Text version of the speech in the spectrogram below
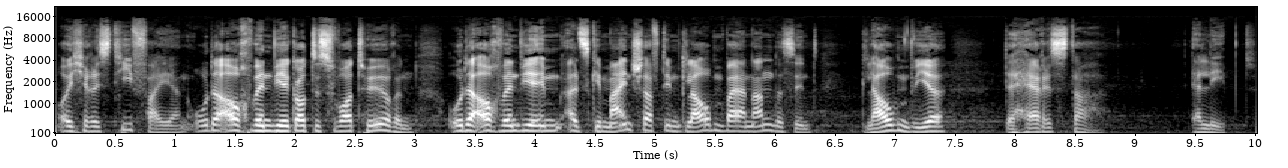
Eucharistie feiern oder auch wenn wir Gottes Wort hören oder auch wenn wir als Gemeinschaft im Glauben beieinander sind, glauben wir, der Herr ist da. Er lebt.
